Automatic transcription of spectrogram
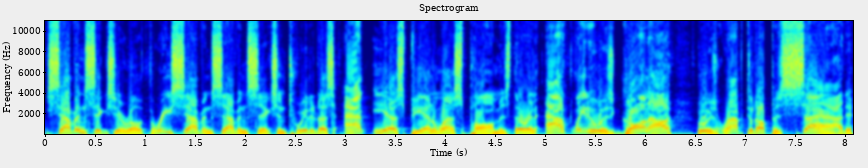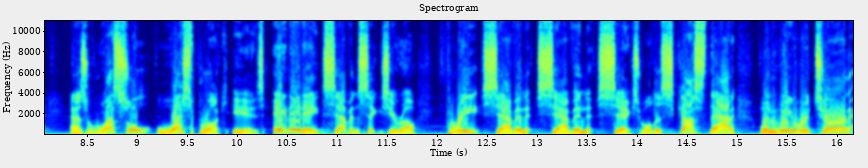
760 3776. And tweeted us at ESPN West Palm. Is there an athlete who has gone out who has wrapped it up as sad as Russell Westbrook is? 888 760 3776. We'll discuss that when we return.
